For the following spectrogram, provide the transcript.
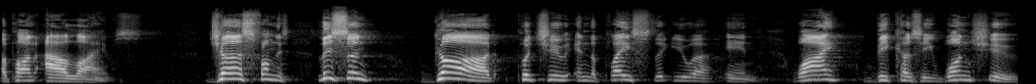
upon our lives. Just from this. Listen, God put you in the place that you are in. Why? Because he wants you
